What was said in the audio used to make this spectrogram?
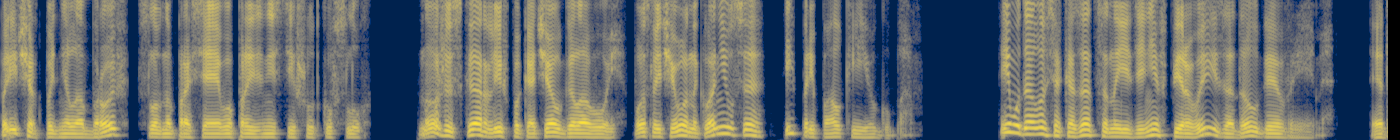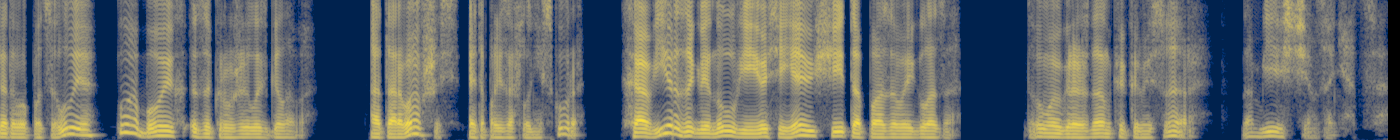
Причард подняла бровь, словно прося его произнести шутку вслух. Но Жискар лишь покачал головой, после чего наклонился и припал к ее губам. Им удалось оказаться наедине впервые за долгое время. От этого поцелуя у обоих закружилась голова. Оторвавшись, это произошло не скоро, Хавьер заглянул в ее сияющие топазовые глаза. «Думаю, гражданка-комиссар, нам есть чем заняться».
